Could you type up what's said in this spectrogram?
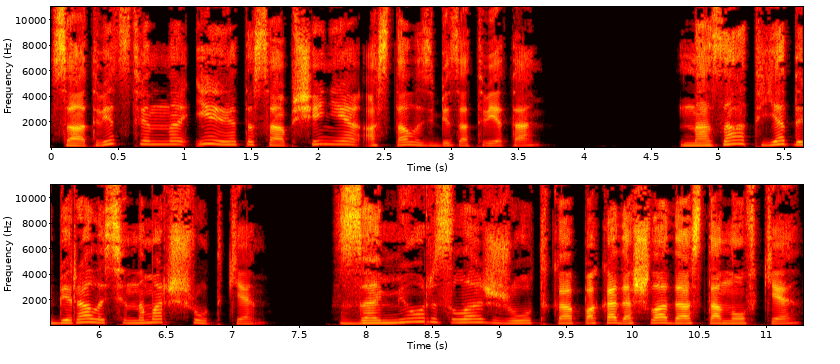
Соответственно, и это сообщение осталось без ответа. Назад я добиралась на маршрутке. Замерзла жутко, пока дошла до остановки,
